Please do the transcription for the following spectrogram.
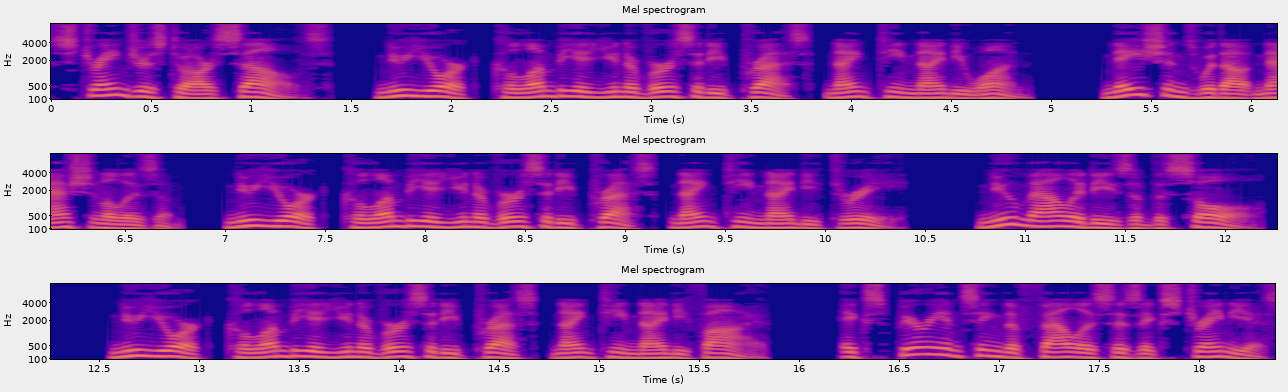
Strangers to Ourselves. New York, Columbia University Press, 1991. Nations Without Nationalism. New York, Columbia University Press, 1993. New Maladies of the Soul. New York, Columbia University Press, 1995. Experiencing the Phallus as Extraneous,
